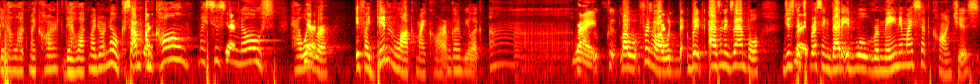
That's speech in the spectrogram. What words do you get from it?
did I lock my car? Did I lock my door? No, because I'm I'm calm. My system Yes. knows. However, if I didn't lock my car, I'm gonna be like, uh, Right. like, first of all, I would, but as an example, just Right. expressing that it will remain in my subconscious.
